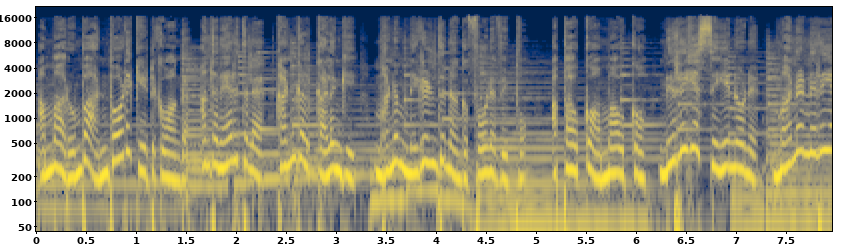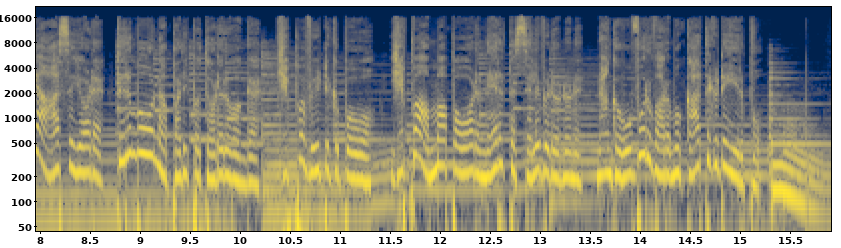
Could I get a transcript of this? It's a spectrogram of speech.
அம்மா ரொம்ப அன்போட கேட்டுக்குவாங்க. அந்த நேரத்துல கண்கள் கலங்கி மனம் நெகிழ்ந்து நாங்க போனை வைப்போம். அப்பாவுக்கும் அம்மாவுக்கும் நிறைய செய்யணும்னு மன நிறைய ஆசையோட திரும்பவும் நான் படிப்பை தொடருவாங்க. எப்ப வீட்டுக்கு போவோம்? எப்ப அம்மா அப்பாவோட நேரத்தை செலவிடணும்னு நாங்க ஒவ்வொரு வாரமும் காத்துக்கிட்டே இருப்போம். வந்த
